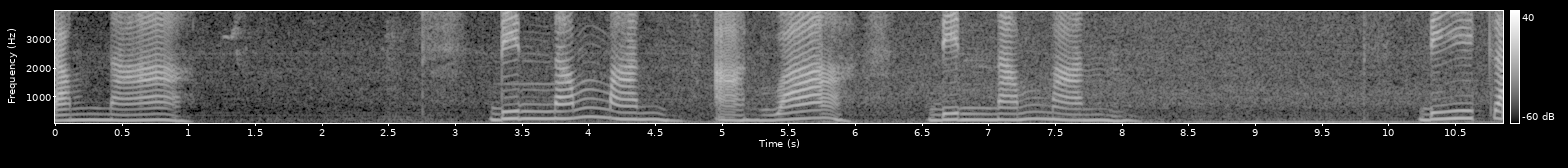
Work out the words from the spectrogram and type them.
ดำนา ดินน้ำมัน อ่านว่า ดินน้ำมัน ดีใจ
